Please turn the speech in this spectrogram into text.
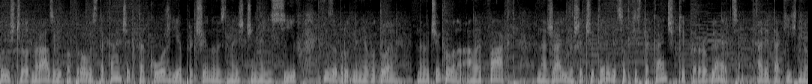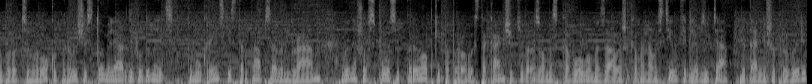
ви, що одноразовий паперовий стаканчик також є причиною знищення лісів і забруднення водойм? Неочікувано, але факт. На жаль, лише 4% стаканчиків переробляються, а відтак їхній оборот цього року перевищує 100 мільярдів одиниць. Тому український стартап 7gram винайшов спосіб переробки паперових стаканчиків разом із кавовими залишками на остілки для взуття. Детальніше про виріб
